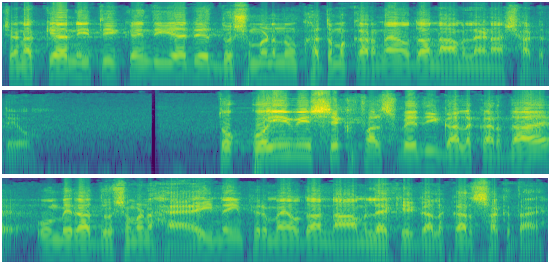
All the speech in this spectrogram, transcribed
ਚਣਕਿਆ ਨੀਤੀ ਕਹਿੰਦੀ ਹੈ, ਜੇ ਦੁਸ਼ਮਣ ਨੂੰ ਖਤਮ ਕਰਨਾ ਉਹਦਾ ਨਾਮ ਲੈਣਾ ਛੱਡ ਦਿਓ। ਤੋ ਕੋਈ ਵੀ ਸਿੱਖ ਫਲਸਫੇ ਦੀ ਗੱਲ ਕਰਦਾ ਹੈ, ਉਹ ਮੇਰਾ ਦੁਸ਼ਮਣ ਹੈ ਹੀ ਨਹੀਂ, ਫਿਰ ਮੈਂ ਉਹਦਾ ਨਾਮ ਲੈ ਕੇ ਗੱਲ ਕਰ ਸਕਦਾ ਹੈ।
